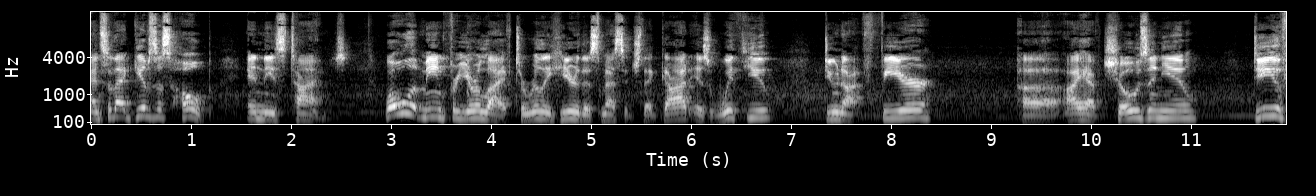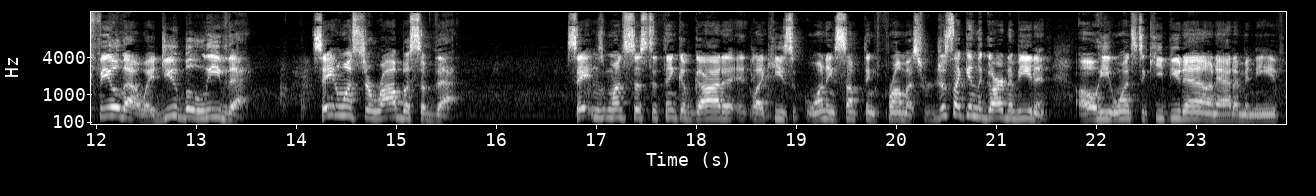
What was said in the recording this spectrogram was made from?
And so that gives us hope in these times. What will it mean for your life to really hear this message that God is with you? Do not fear. Uh, I have chosen you. Do you feel that way? Do you believe that? Satan wants to rob us of that. Satan wants us to think of God uh, like he's wanting something from us, just like in the Garden of Eden. Oh, he wants to keep you down, Adam and Eve.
